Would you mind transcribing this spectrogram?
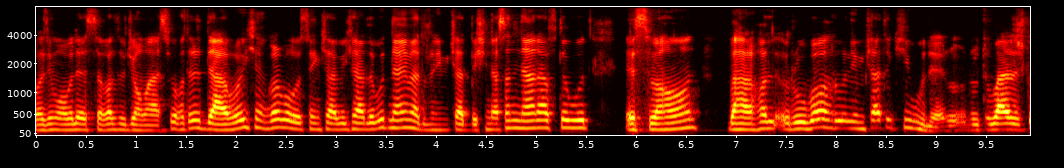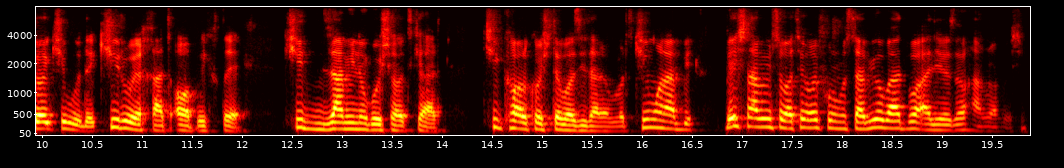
بازی مقابل استقلال تو جام اسفی خاطر دعوایی که انگار با حسین کبی کرده بود نیومد رو نیمکت بشین. اصلا نرفته بود اصفهان. به هر حال روباه رو نیمکت کی بوده؟ رو, رو تو ورزشگاه کی بوده؟ کی روی خط آب ریخته؟ کی زمین رو گشاد کرد؟ کی کار کشته بازی در آورد؟ کی مربی؟ بشنویم صحبت آقای فرموسوی و بعد با علیرضا همراه بشیم.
